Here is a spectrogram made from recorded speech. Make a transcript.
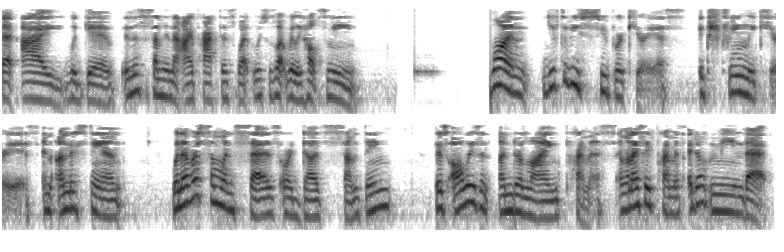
that I would give, and this is something that I practice, what which is what really helps me. One, you have to be super curious, extremely curious, and understand whenever someone says or does something there's always an underlying premise. And when I say premise, I don't mean that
